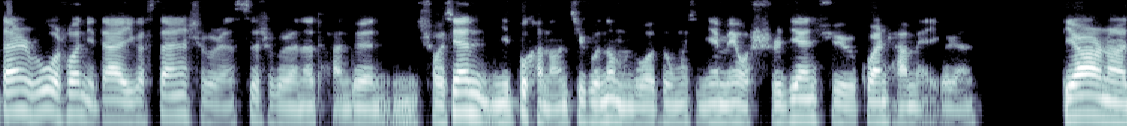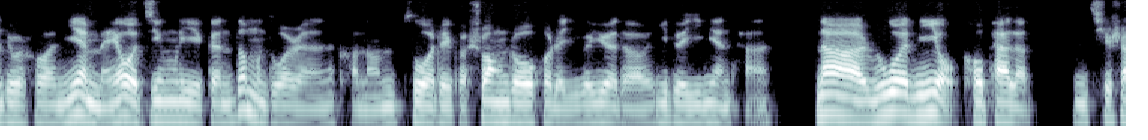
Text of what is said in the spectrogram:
但是如果说你带一个三十个人、四十个人的团队，首先你不可能记住那么多东西，你也没有时间去观察每一个人。第二呢，就是说你也没有精力跟这么多人可能做这个双周或者一个月的一对一面谈。那如果你有 Copilot，你其实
